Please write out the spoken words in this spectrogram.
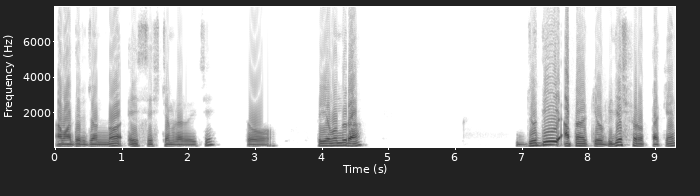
আমাদের জন্য এই সিস্টেমটা রয়েছে। তো প্রিয় বন্ধুরা, যদি আপনারা কেউ বিদেশ ফেরত থাকেন,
